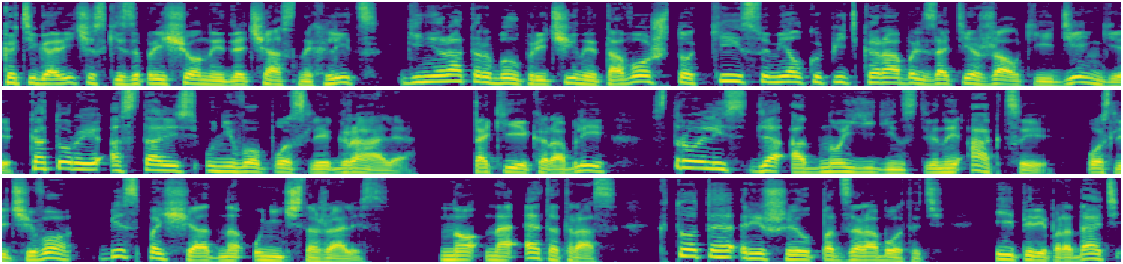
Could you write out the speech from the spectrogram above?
Категорически запрещенный для частных лиц, генератор был причиной того, что Кей сумел купить корабль за те жалкие деньги, которые остались у него после Грааля. Такие корабли строились для одной единственной акции, после чего беспощадно уничтожались. Но на этот раз кто-то решил подзаработать и перепродать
